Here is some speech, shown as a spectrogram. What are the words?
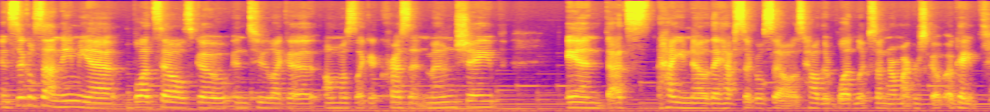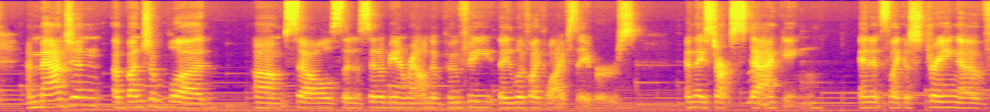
in sickle cell anemia, blood cells go into like a almost like a crescent moon shape, and that's how you know they have sickle cell is how their blood looks under a microscope. Okay, imagine a bunch of blood um, cells that instead of being round and poofy, they look like lifesavers, and they start stacking, and it's like a string of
